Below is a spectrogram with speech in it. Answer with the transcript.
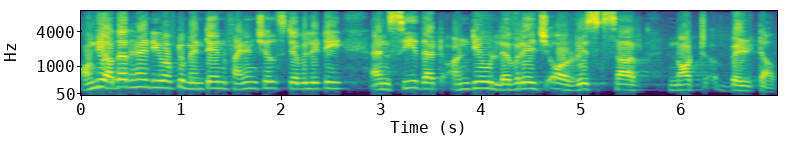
On the other hand, you have to maintain financial stability and see that undue leverage or risks are not built up.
